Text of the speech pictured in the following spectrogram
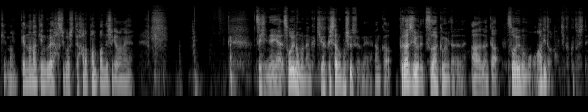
軒、6軒、7軒ぐらいはしごして腹パンパンでしたけどね。ぜひね、いや、そういうのもなんか企画したら面白いですよね。なんか、プラジオでツアー組むみたいなね。ああ、なんか、そういうのもありだな、企画として。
